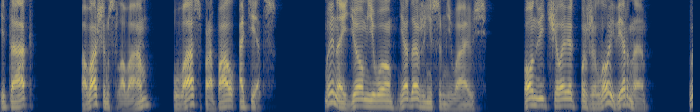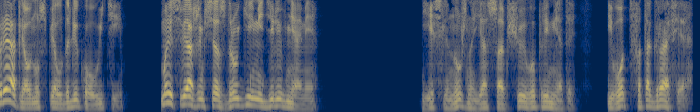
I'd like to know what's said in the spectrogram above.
«Итак, по вашим словам, у вас пропал отец. Мы найдем его, я даже не сомневаюсь. Он ведь человек пожилой, верно? Вряд ли он успел далеко уйти. Мы свяжемся с другими деревнями. Если нужно, я сообщу его приметы. И вот фотография.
